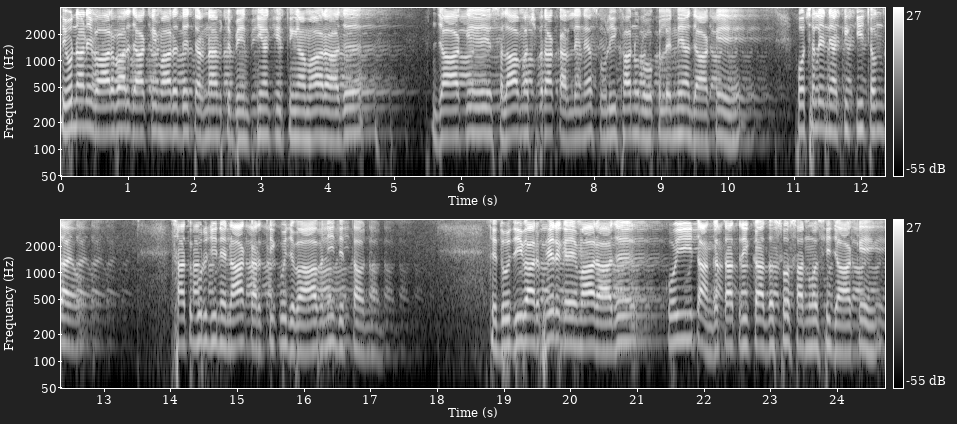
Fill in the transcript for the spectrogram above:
ਤੇ ਉਹਨਾਂ ਨੇ ਵਾਰ-ਵਾਰ ਜਾ ਕੇ ਮਹਾਰਾਜ ਦੇ ਚਰਨਾਂ ਵਿੱਚ ਬੇਨਤੀਆਂ ਕੀਤੀਆਂ ਮਹਾਰਾਜ ਜਾ ਕੇ ਸਲਾਹ مشورہ ਕਰ ਲੈਨੇ ਆ ਸੂਲੀ ਖਾਂ ਨੂੰ ਰੋਕ ਲੈਨੇ ਆ ਜਾ ਕੇ ਪੁੱਛ ਲੈਨੇ ਆ ਕਿ ਕੀ ਚਾਹੁੰਦਾ ਹੈ ਉਹ ਸਤਿਗੁਰੂ ਜੀ ਨੇ ਨਾ ਕਰਤੀ ਕੋਈ ਜਵਾਬ ਨਹੀਂ ਦਿੱਤਾ ਉਹਨਾਂ ਨੂੰ ਤੇ ਦੂਜੀ ਵਾਰ ਫਿਰ ਗਏ ਮਹਾਰਾਜ ਕੋਈ ਢੰਗ ਤਾਂ ਤਰੀਕਾ ਦੱਸੋ, ਸਾਨੂੰ ਅਸੀਂ ਜਾ ਕੇ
